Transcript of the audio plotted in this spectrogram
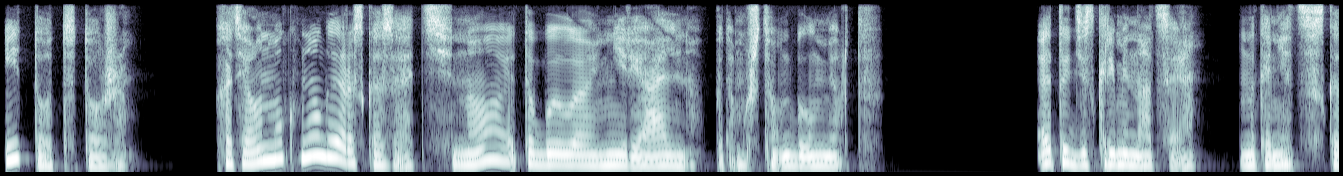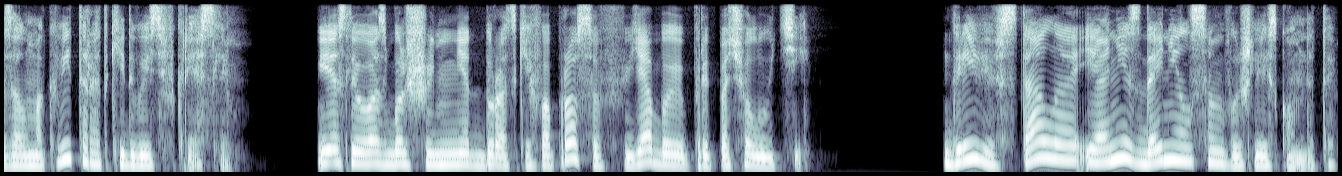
И тот тоже. Хотя он мог многое рассказать, но это было нереально, потому что он был мертв. «Это дискриминация», — наконец сказал Маквитер, откидываясь в кресле. «Если у вас больше нет дурацких вопросов, я бы предпочел уйти». Гриви встала, и они с Дэниелсом вышли из комнаты.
